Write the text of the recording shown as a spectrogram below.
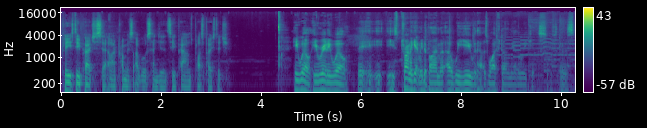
please do purchase it, and I promise I will send you the two pounds plus postage. He will. He really will. He, he, he's trying to get me to buy him a, a Wii U without his wife knowing the other week. It was, it was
